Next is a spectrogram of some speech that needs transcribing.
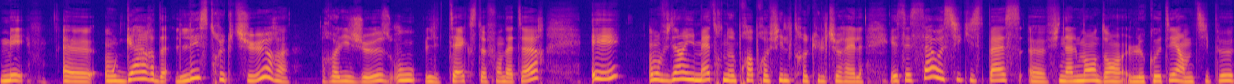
Mais euh, on garde les structures religieuses ou les textes fondateurs et on vient y mettre nos propres filtres culturels. Et c'est ça aussi qui se passe euh, finalement dans le côté un petit peu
